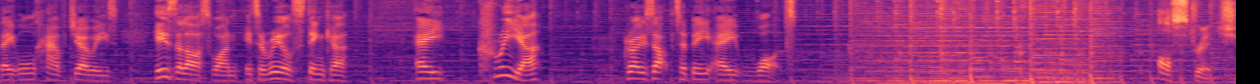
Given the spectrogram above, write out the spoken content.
They all have joeys. Here's the last one. It's a real stinker. A cria grows up to be a what? Ostrich.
